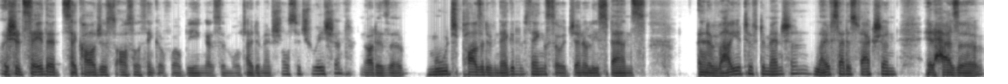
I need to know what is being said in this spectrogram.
I should say that psychologists also think of well being as a multidimensional situation, not as a mood positive negative thing. So it generally spans an evaluative dimension, life satisfaction. It has a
